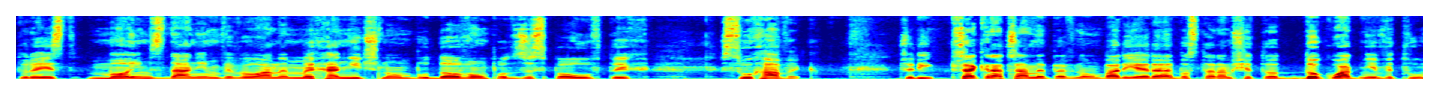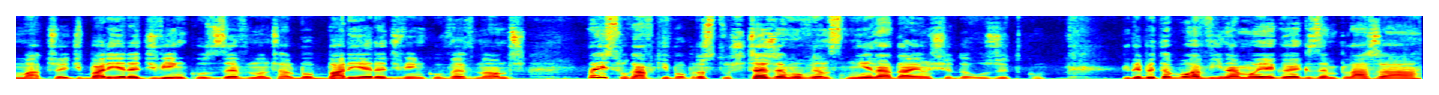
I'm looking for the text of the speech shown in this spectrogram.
które jest moim zdaniem wywołane mechaniczną budową podzespołów tych słuchawek. Czyli przekraczamy pewną barierę, bo staram się to dokładnie wytłumaczyć. Barierę dźwięku z zewnątrz albo barierę dźwięku wewnątrz. No i słuchawki po prostu, szczerze mówiąc, nie nadają się do użytku. Gdyby to była wina mojego egzemplarza,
